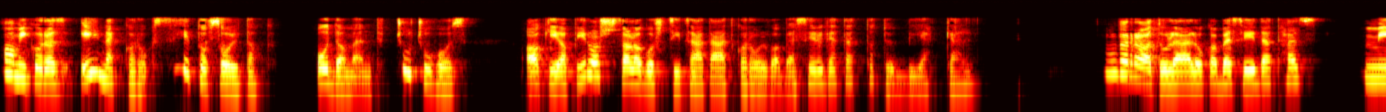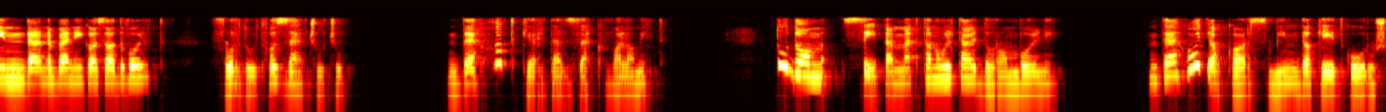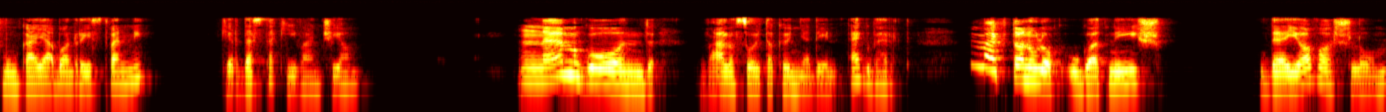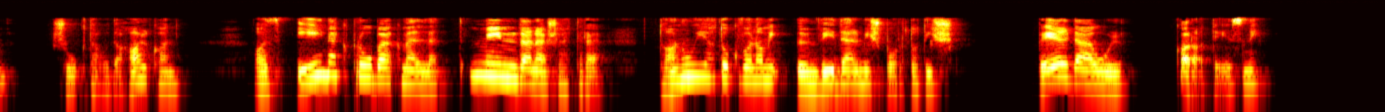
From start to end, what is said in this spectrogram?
Amikor az énekkarok szétoszoltak, odament Csúcsúhoz, aki a piros szalagos cicát átkarolva beszélgetett a többiekkel. Gratulálok a beszédethez, mindenben igazad volt, fordult hozzá Csúcsú. De hadd kérdezzek valamit. Tudom, szépen megtanultál dorombolni. De hogy akarsz mind a két kórus munkájában részt venni? kérdezte kíváncsian. Nem gond, válaszolta könnyedén Egbert, megtanulok ugatni is. De javaslom, súgta oda halkan, az énekpróbák mellett minden esetre tanuljatok valami önvédelmi sportot is. Például karatézni.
